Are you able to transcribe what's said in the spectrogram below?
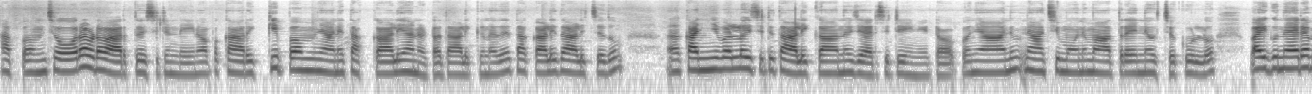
അപ്പം ചോറ് അവിടെ വാർത്ത് വെച്ചിട്ടുണ്ടായിരുന്നു. അപ്പോൾ കറിക്ക് ഇപ്പം ഞാൻ തക്കാളിയാണ് കേട്ടോ താളിക്കണത്. തക്കാളി താളിച്ചതും കഞ്ഞിവെള്ളം ഒഴിച്ചിട്ട് താളിക്കാമെന്ന് വിചാരിച്ചിട്ടേനി കേട്ടോ അപ്പോൾ ഞാനും നാച്ചിമോനും മാത്രമേ എന്നെ ഉച്ചക്കുള്ളൂ. വൈകുന്നേരം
